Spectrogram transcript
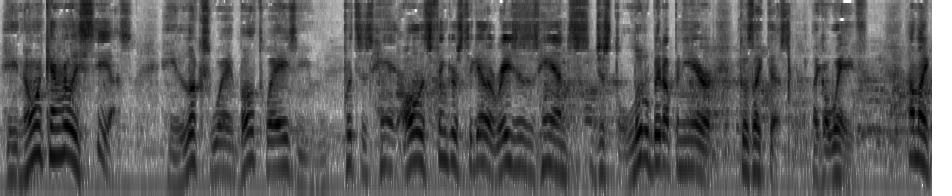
Hey, no one can really see us. He looks way both ways and he puts his hand, all his fingers together, raises his hands just a little bit up in the air, goes like this, like a wave. I'm like,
